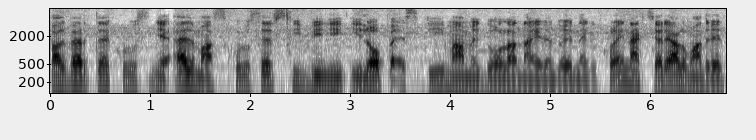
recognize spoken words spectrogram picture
Valverde, Kulus, nie, Elmas, Kulusewski, Vini i Lopez. I mamy gola na 1 do 1. Kolejna akcja Realu Madryt.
